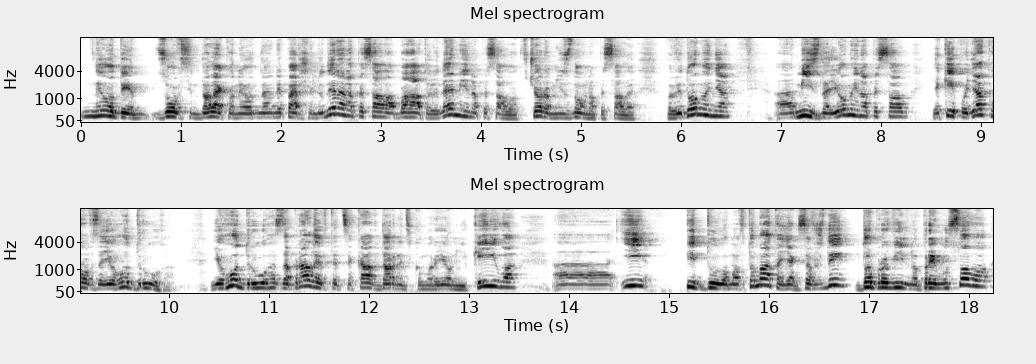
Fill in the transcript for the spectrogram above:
не один, зовсім далеко не одна, не перша людина написала, багато людей мені написало. Вчора мені знову написали повідомлення. Мій знайомий написав, який подякував за його друга. Його друга забрали в ТЦК в Дарницькому районі Києва і під дулом автомата, як завжди, добровільно примусово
